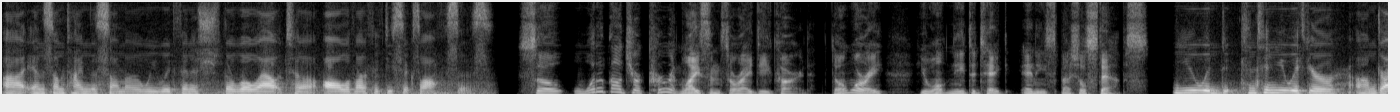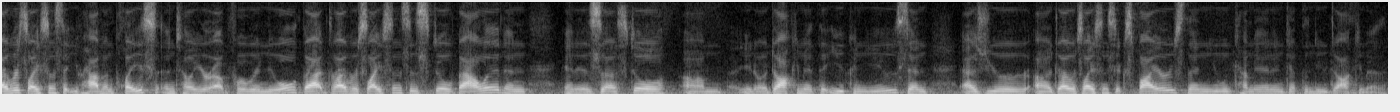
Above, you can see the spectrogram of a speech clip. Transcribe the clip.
uh, and sometime this summer we would finish the rollout to all of our 56 offices. So what about your current license or ID card? Don't worry, you won't need to take any special steps. You would continue with your um, driver's license that you have in place until you're up for renewal. That driver's license is still valid and and is uh, still um, you know a document that you can use. And as your uh, driver's license expires then you would come in and get the new document.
